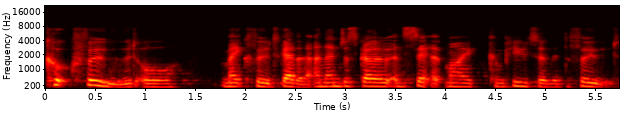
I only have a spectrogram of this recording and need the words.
cook food or make food together, and then just go and sit at my computer with the food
